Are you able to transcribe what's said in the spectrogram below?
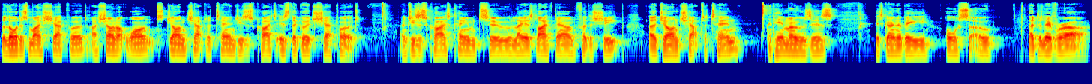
The Lord is my shepherd, I shall not want. John chapter 10, Jesus Christ is the good shepherd. And Jesus Christ came to lay his life down for the sheep. Uh, John chapter 10. And here Moses is going to be also a deliverer,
